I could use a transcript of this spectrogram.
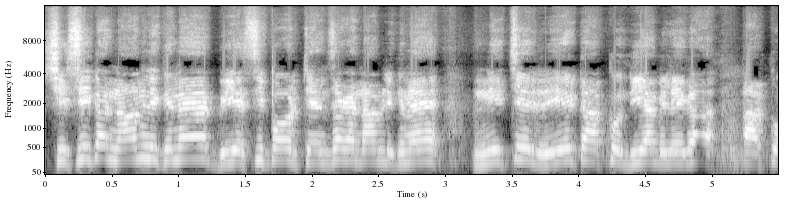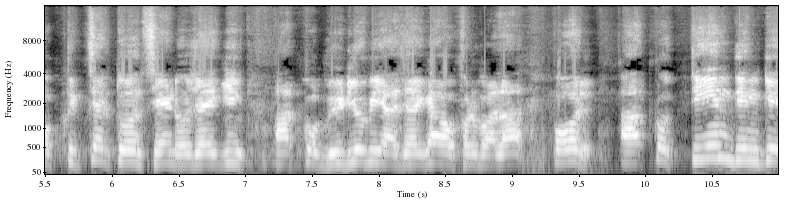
सीसी का नाम लिखना है बीएससी पावर चेंसा का नाम लिखना है। नीचे रेट आपको दिया मिलेगा, आपको पिक्चर तुरंत सेंड हो जाएगी, आपको वीडियो भी आ जाएगा ऑफ़र वाला। और आपको तीन दिन के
